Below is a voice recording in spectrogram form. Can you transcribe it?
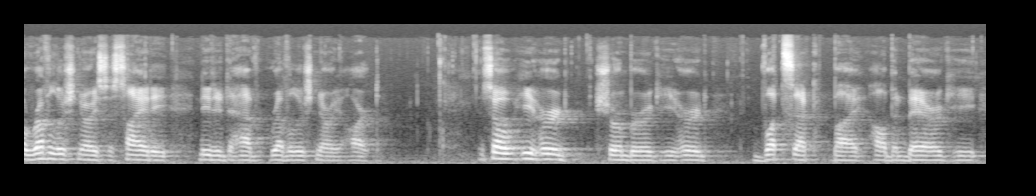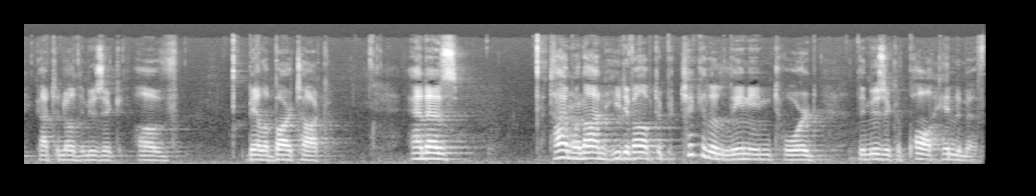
a revolutionary society needed to have revolutionary art. And so he heard Schoenberg, he heard Wozzeck by Alban Berg, he got to know the music of Bela Bartok. And as time went on, he developed a particular leaning toward the music of Paul Hindemith.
